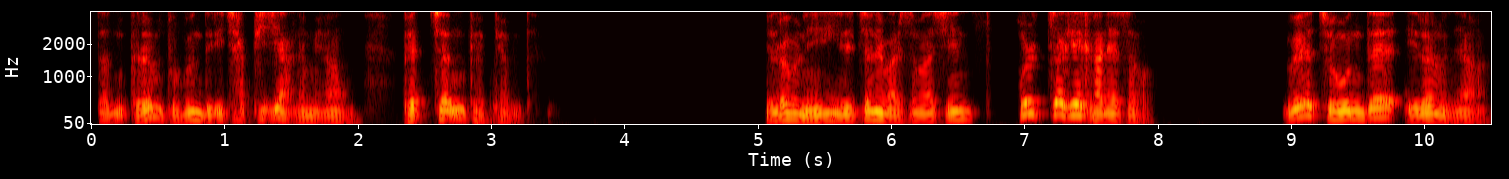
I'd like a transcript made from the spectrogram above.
어떤 그런 부분들이 잡히지 않으면 백전백패입니다. 여러분이 일전에 말씀하신 홀짝에 관해서 왜 좋은데 이러느냐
